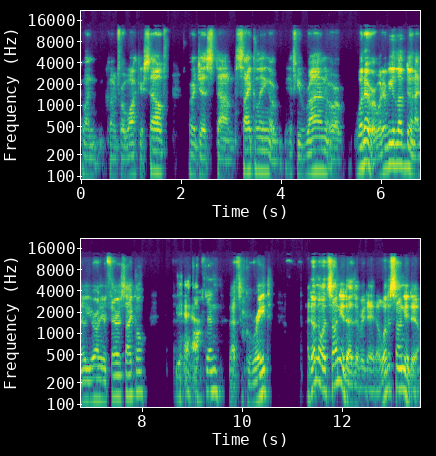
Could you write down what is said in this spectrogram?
going going for a walk yourself or just um, cycling or if you run or whatever whatever you love doing i know you're on your TheraCycle yeah. often that's great i don't know what soania does every day though what does soania do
